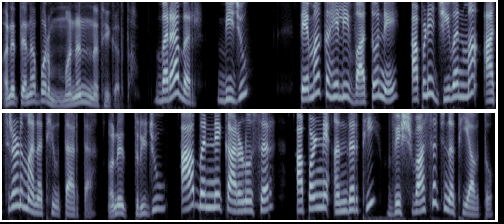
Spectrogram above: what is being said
અને તેના પર મનન નથી કરતા. બરાબર. બીજું તેમાં કહેલી વાતોને આપણે જીવનમાં આચરણમાં નથી ઉતારતા. અને ત્રીજું આ બંને કારણોસર આપણને અંદરથી વિશ્વાસ જ નથી આવતો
